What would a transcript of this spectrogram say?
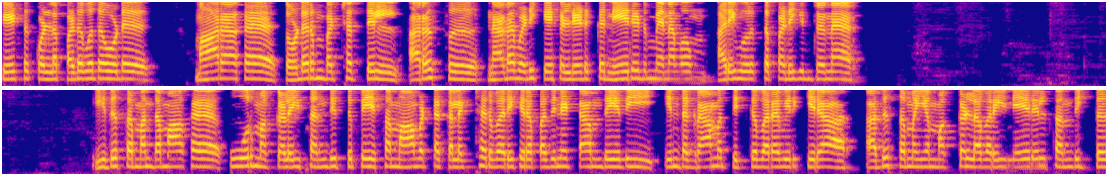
கேட்டுக்கொள்ளப்படுவதோடு மாறாக தொடரும் பட்சத்தில் அரசு நடவடிக்கைகள் எடுக்க நேரிடும் எனவும் அறிவுறுத்தப்படுகின்றனர். இது சம்பந்தமாக ஊர் மக்களை சந்தித்து பேச மாவட்ட கலெக்டர் வருகிற பதினெட்டாம் தேதி இந்த கிராமத்திற்கு வரவிருக்கிறார். அது சமயம் மக்கள் அவரை நேரில் சந்தித்து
